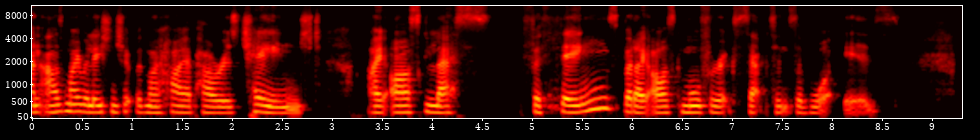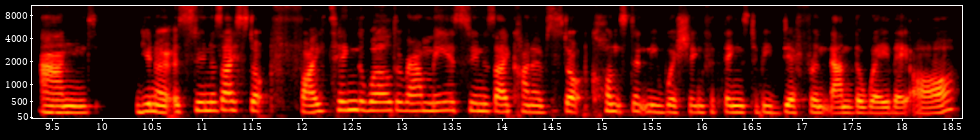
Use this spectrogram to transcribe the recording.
and as my relationship with my higher power has changed, I ask less for things, but I ask more for acceptance of what is. Mm. And you know, as soon as I stop fighting the world around me, as soon as I kind of stop constantly wishing for things to be different than the way they are,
